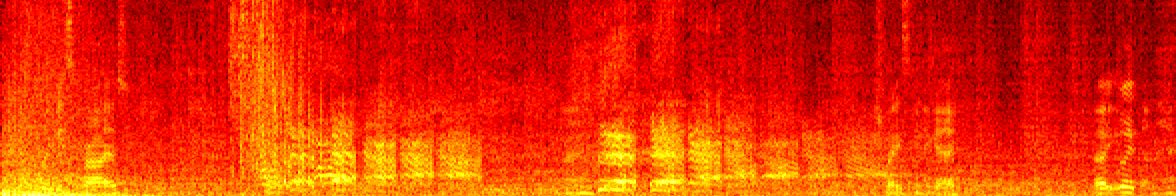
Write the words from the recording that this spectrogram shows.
I wouldn't be surprised. Which way is gonna go? Oh, went down there.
